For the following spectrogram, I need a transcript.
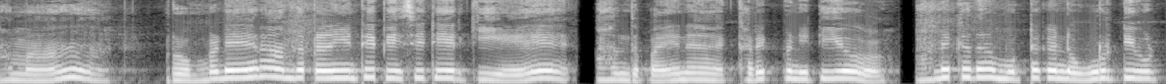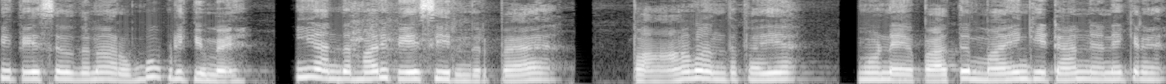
ஆமா ரொம்ப நேரம் அந்த பையன்கிட்ட பேசிட்டே இருக்கியே. அந்த பையனை கரெக்ட் பண்ணிட்டியோ? உனக்கு தான் முட்டைக்கண்ணை உருட்டி உருட்டி பேசுறதுனா ரொம்ப பிடிக்குமே. நீ அந்த மாதிரி பேசி இருந்திருப்ப பாவம் அந்த பையன். உன்னைய பார்த்து மயங்கிட்டான்னு நினைக்கிறேன்.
